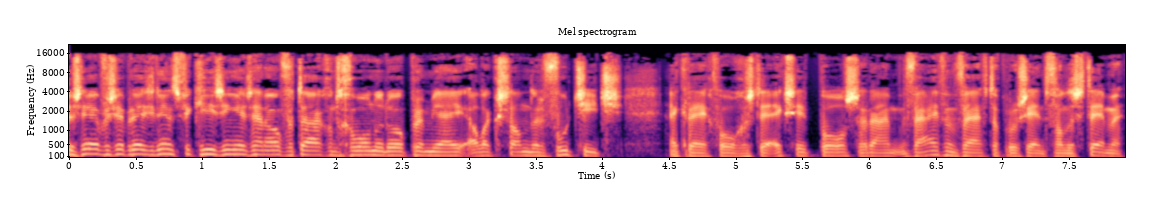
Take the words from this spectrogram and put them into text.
De Servische presidentsverkiezingen zijn overtuigend gewonnen door premier Alexander Vucic. Hij kreeg volgens de exit polls ruim 55% van de stemmen.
